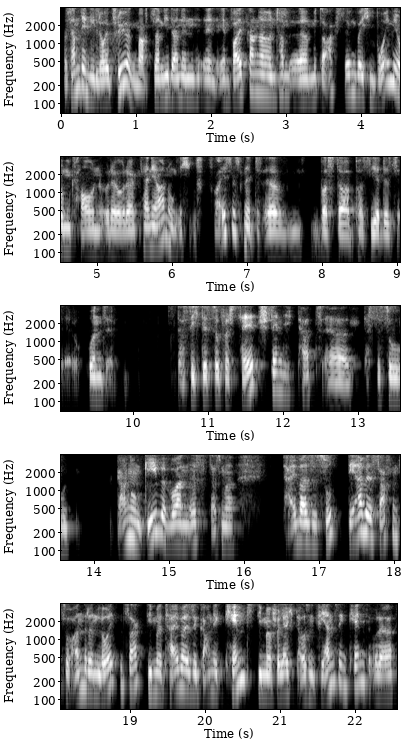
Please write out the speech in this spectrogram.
Was haben denn die Leute früher gemacht? Sind die dann in, in, im Wald gegangen und haben äh, mit der Axt irgendwelche Bäume umkauen oder, oder keine Ahnung. Ich weiß es nicht, äh, was da passiert ist. Und dass sich das so verselbstständigt hat, äh, dass das so gang und gäbe worden ist, dass man teilweise so derbe Sachen zu anderen Leuten sagt, die man teilweise gar nicht kennt, die man vielleicht aus dem Fernsehen kennt oder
